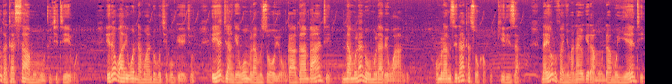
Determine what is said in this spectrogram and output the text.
nga tassaamu muntu kitiibwa. Era waaliwo nnamwandu mu kibuga ekyo eyajjanga ew'omulamuzi oyo ng'agamba nti namula n'omulabe wange omulamuzi n'atasooka kukkiriza. Naye oluvannyuma n'ayogera munda mu ye nti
